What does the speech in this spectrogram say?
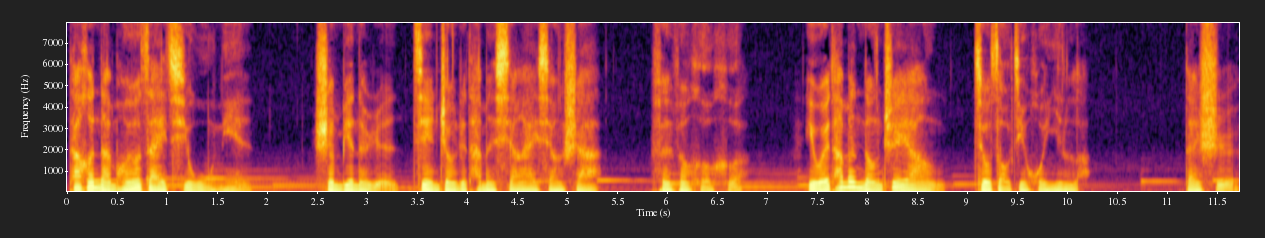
她和男朋友在一起五年，身边的人见证着他们相爱相杀。分分合合，以为他们能这样就走进婚姻了，但是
